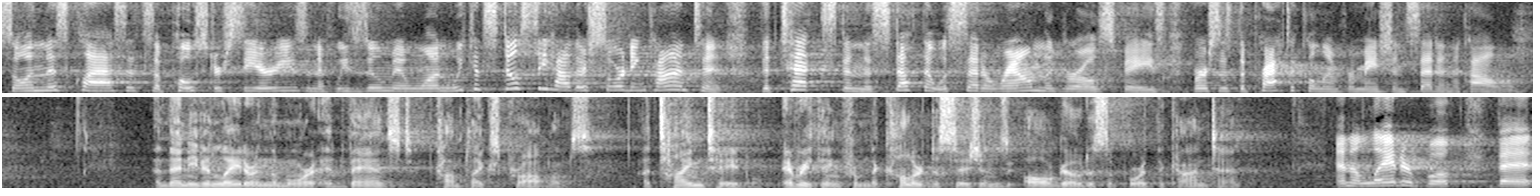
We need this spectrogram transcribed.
So in this class, it's a poster series, and if we zoom in one, we can still see how they're sorting content, the text and the stuff that was set around the girl's face versus the practical information set in the column. And then even later in the more advanced complex problems, a timetable, everything from the color decisions all go to support the content. And a later book that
